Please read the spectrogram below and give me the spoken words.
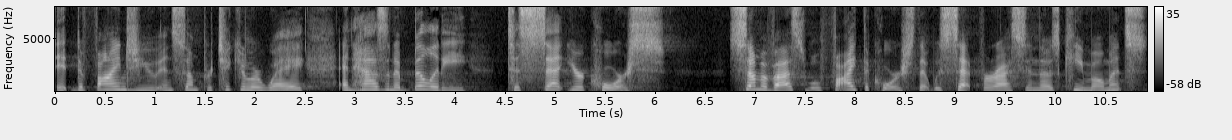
it defines you in some particular way and has an ability to set your course. Some of us will fight the course that was set for us in those key moments,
